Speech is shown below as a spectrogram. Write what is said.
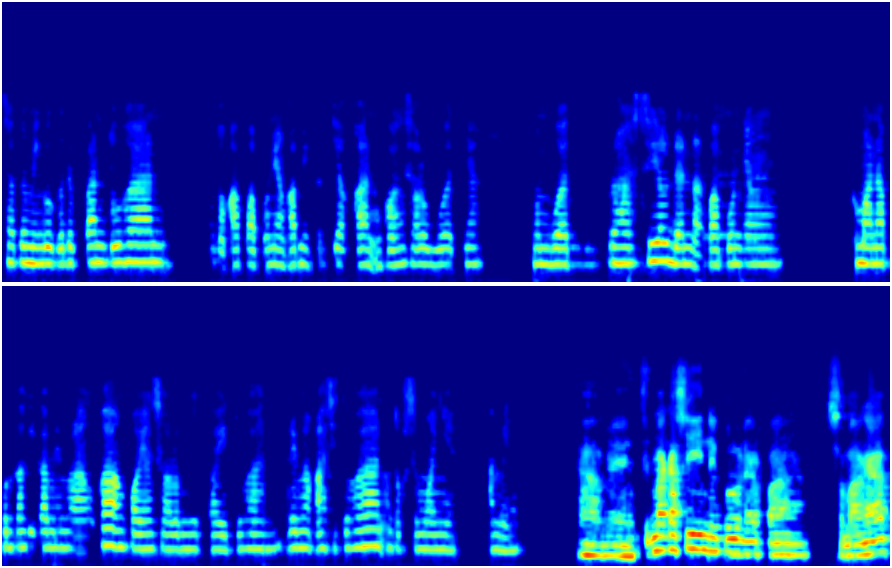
satu minggu ke depan Tuhan. Untuk apa pun yang kami kerjakan, Engkau yang selalu buatnya membuat berhasil dan apa pun yang ke mana pun kaki kami melangkah, Engkau yang selalu menyertai Tuhan. Terima kasih Tuhan untuk semuanya. Amin. Amin. Terima kasih Nico Nerva. Semangat.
